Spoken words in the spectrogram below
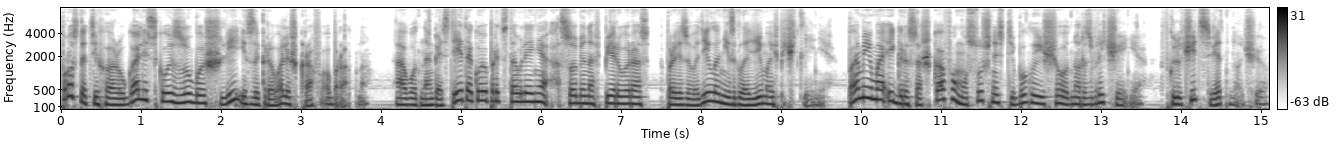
Просто тихо ругались сквозь зубы, шли и закрывали шкаф обратно. А вот на гостей такое представление, особенно в первый раз, производило неизгладимое впечатление. Помимо игры со шкафом, у сущности было еще одно развлечение – включить свет ночью.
